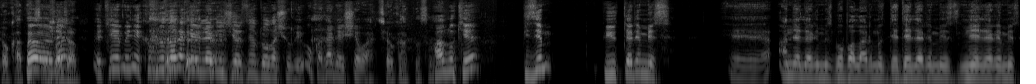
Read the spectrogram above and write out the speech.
Çok haklısınız Böyle hocam. öteye biri kıvrılarak evlerin içerisine dolaşılıyor. O kadar eşya var. Çok haklısınız. Halbuki bizim büyüklerimiz, e, annelerimiz, babalarımız, dedelerimiz, ninelerimiz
